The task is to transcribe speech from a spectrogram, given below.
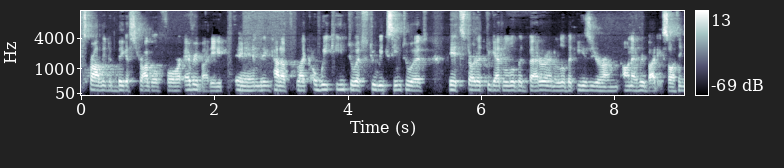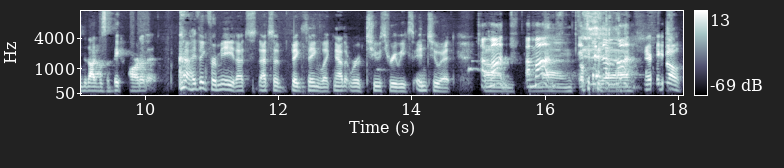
is probably the biggest struggle for everybody. And then kind of like a week into it, two weeks into it, it started to get a little bit better and a little bit easier on, on everybody. So I think that that was a big part of it. I think for me, that's that's a big thing. Like now that we're two, three weeks into it, a um, month, a month. Okay, yeah. There you go.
